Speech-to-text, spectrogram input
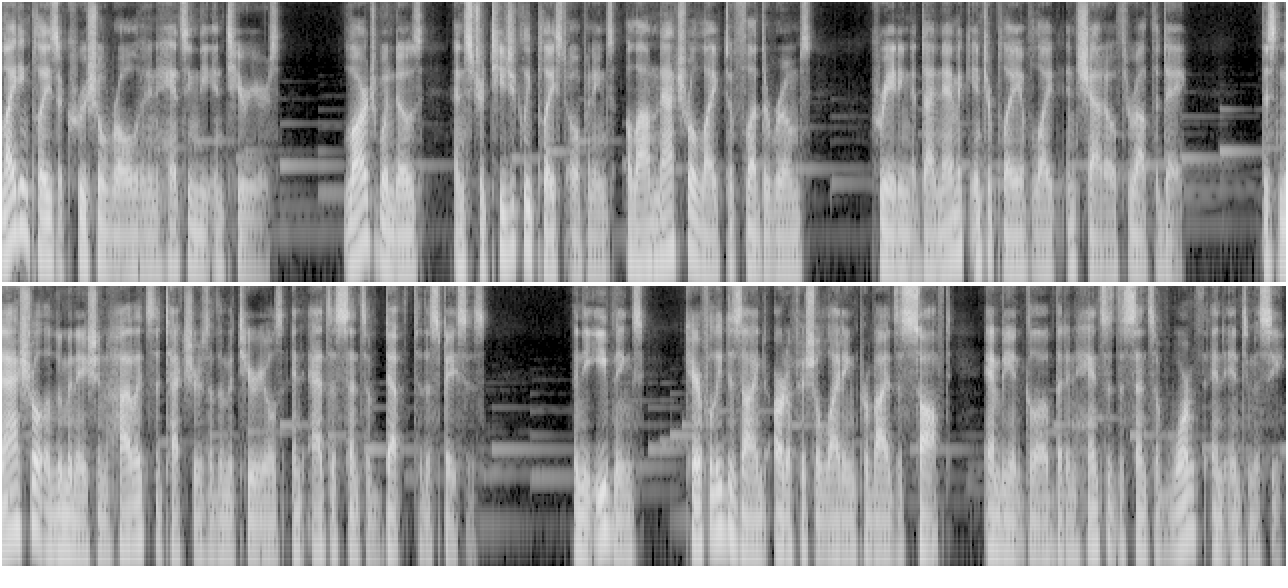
Lighting plays a crucial role in enhancing the interiors. Large windows and strategically placed openings allow natural light to flood the rooms, creating a dynamic interplay of light and shadow throughout the day. This natural illumination highlights the textures of the materials and adds a sense of depth to the spaces. In the evenings, carefully designed artificial lighting provides a soft, ambient glow that enhances the sense of warmth and intimacy.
